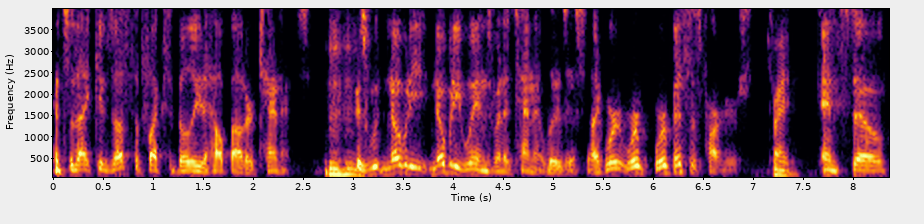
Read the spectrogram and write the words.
and so that gives us the flexibility to help out our tenants because mm-hmm. nobody nobody wins when a tenant loses. Like we're we're we're business partners, right? And so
